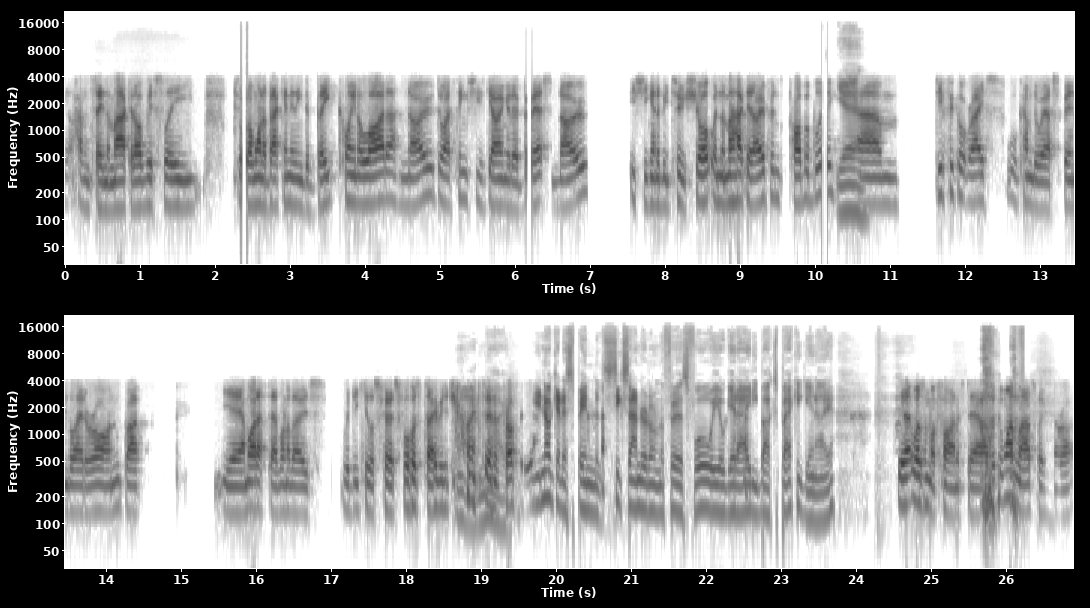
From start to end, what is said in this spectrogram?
I haven't seen the market, obviously. Do I want to back anything to beat Queen Elida? No. Do I think she's going at her best? No. Is she going to be too short when the market opens? Probably. Yeah. Um, difficult race. We'll come to our spend later on, but yeah, I might have to have one of those ridiculous first fours, Toby, to try Oh, and turn no. a profit. You're not going to spend six hundred on the first four where you'll get eighty bucks back again, are you? Yeah, that wasn't my finest hour, but the one last week, all right.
